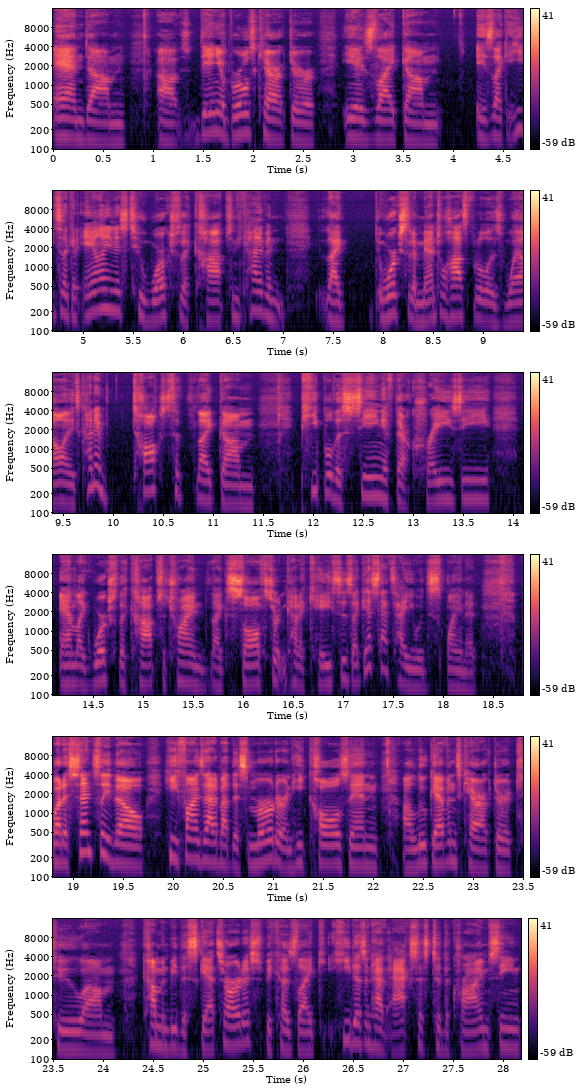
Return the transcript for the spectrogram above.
and um, uh, Daniel Bruhl's character is like um, is like he's like an alienist who works for the cops, and he kind of in, like works at a mental hospital as well, and he's kind of talks to like um, people to seeing if they're crazy and like works with the cops to try and like solve certain kind of cases. I guess that's how you would explain it. But essentially, though, he finds out about this murder and he calls in uh, Luke Evans' character to um, come and be the sketch artist because like he doesn't have access to the crime scene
